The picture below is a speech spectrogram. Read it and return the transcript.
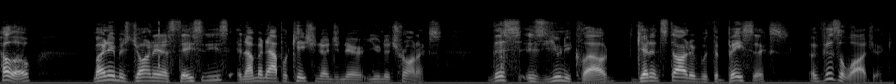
Hello, my name is John Anastasides and I'm an application engineer at Unitronics. This is UniCloud, getting started with the basics of VisiLogic.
